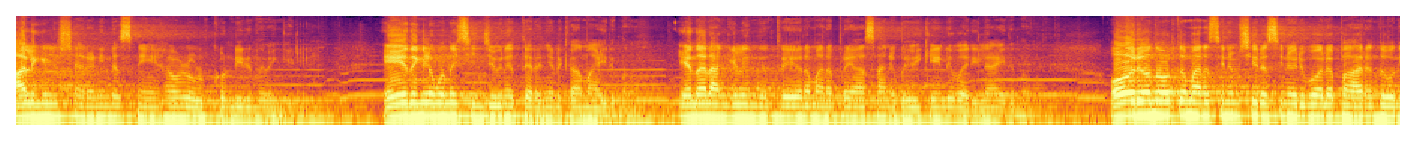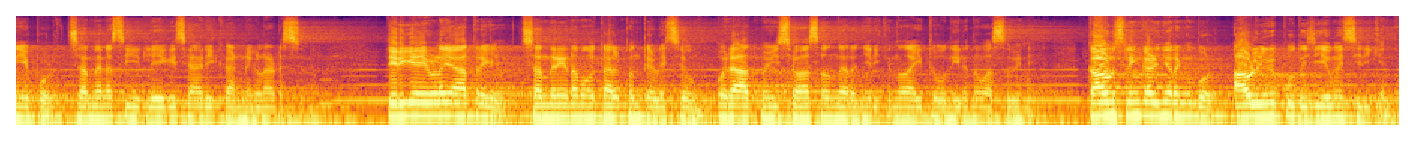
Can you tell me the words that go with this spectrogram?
അല്ലെങ്കിൽ ശരണിന്റെ സ്നേഹം അവൾ ഉൾക്കൊണ്ടിരുന്നുവെങ്കിൽ. ഏതെങ്കിലും ഒന്ന് ചിഞ്ചുവിനെ തിരഞ്ഞെടുക്കാമായിരുന്നു. എന്നാൽ അങ്കിളിൽ നിന്ന് ഇത്രയേറെ മനപ്രയാസം അനുഭവിക്കേണ്ടി വരില്ലായിരുന്നു. ഓരോന്നോർത്ത് മനസ്സിനും ശിരസിനും ഒരുപോലെ ഭാരം തോന്നിയപ്പോൾ ചന്ദന സീറ്റിലേക്ക് ചാരി കണ്ണുകൾ അടച്ചു. തിരികെയുള്ള യാത്രയിൽ ചന്ദനയുടെ മുഖത്ത് അല്പം തെളിച്ചവും ഒരു ആത്മവിശ്വാസവും നിറഞ്ഞിരിക്കുന്നതായി തോന്നിയിരുന്ന വസുവിന്. കൗൺസിലിംഗ് കഴിഞ്ഞിറങ്ങുമ്പോൾ അവളിൽ ഒരു പുതുജീവൻ വെച്ചിരിക്കുന്നു.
